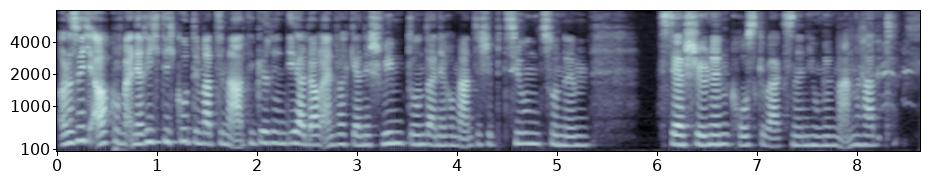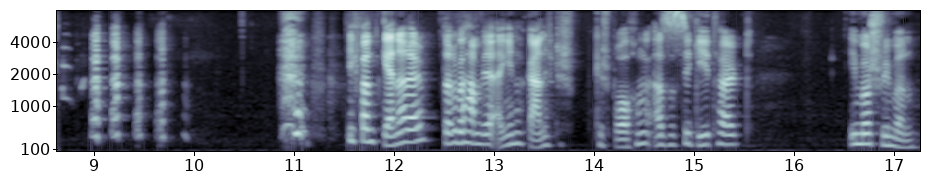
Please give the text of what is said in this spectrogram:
Und das finde ich auch cool, eine richtig gute Mathematikerin, die halt auch einfach gerne schwimmt und eine romantische Beziehung zu einem sehr schönen, großgewachsenen jungen Mann hat. Ich fand generell, darüber haben wir eigentlich noch gar nicht ges gesprochen, also sie geht halt immer schwimmen.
